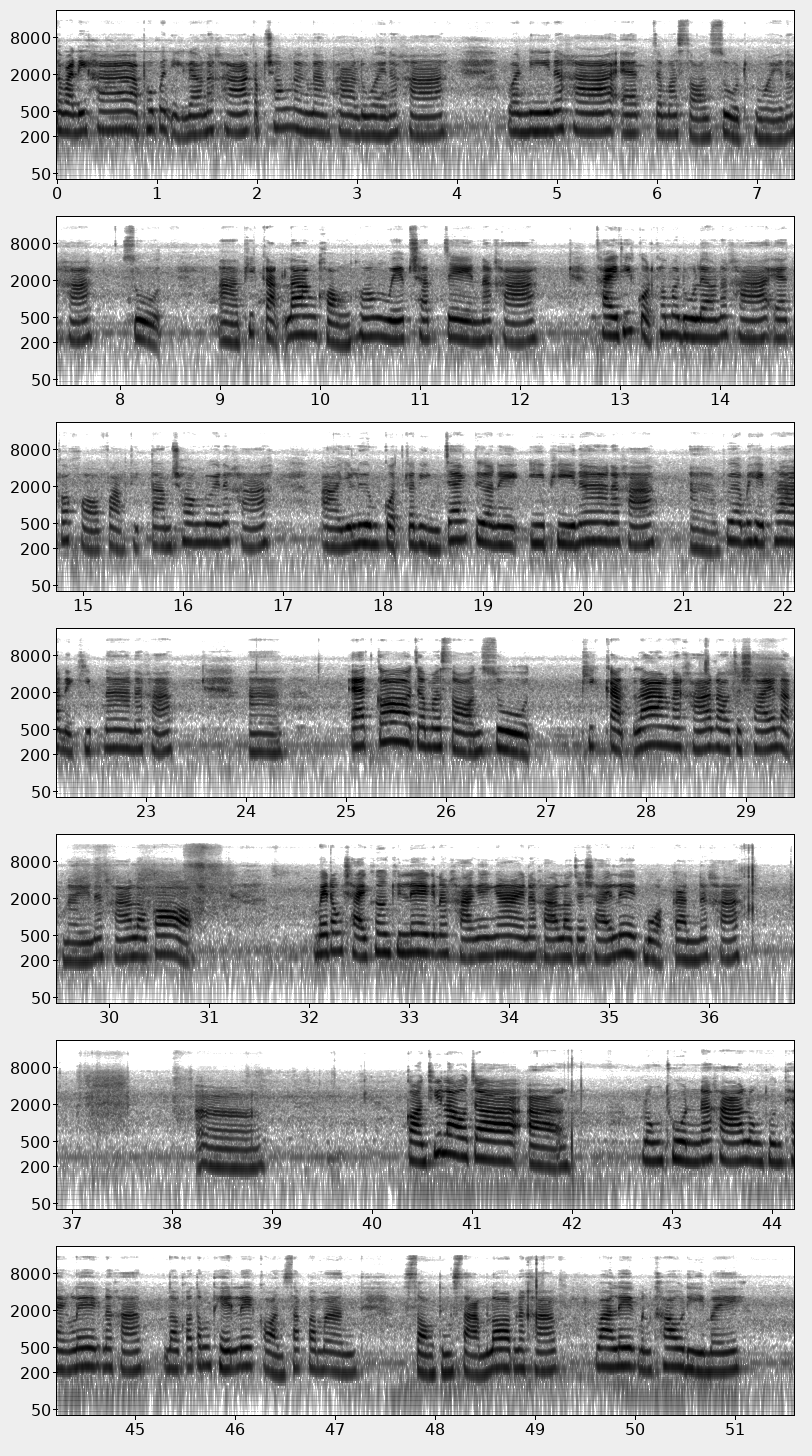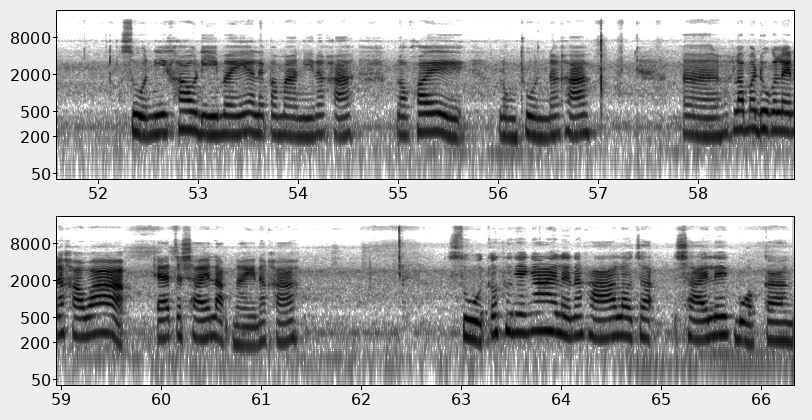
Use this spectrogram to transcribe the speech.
สวัสดีค่ะ พบกันอีกแล้วนะคะ กับช่องนางนางพารวยนะคะ วันนี้นะคะแอดจะมาสอนสูตรหวยนะคะ สูตรพิกัดล่างของห้องเว็บชัดเจนนะคะ ใครที่กดเข้ามาดูแล้วนะคะแอดก็ขอฝากติดตามช่องด้วยนะคะอาอย่าลืมกดกระดิ่งแจ้งเตือนใน EP หน้านะคะเพื่อไม่ให้พลาดในคลิปหน้านะคะอ่าแอดก็จะมาสอนสูตร พิกัดล่างนะคะ เราจะใช้หลักไหนนะคะ แล้วก็ไม่ต้องใช้เครื่องคิดเลขนะคะ ง่าย ๆนะคะ เราจะใช้เลขบวกกันนะคะก่อนที่เราจะลงทุนนะคะ ลงทุนแทงเลขนะคะ เราก็ต้องเทสเลขก่อนสักประมาณ 2-3 รอบนะคะ ว่าเลขมันเข้าดีไหมสูตรนี้เข้าดีไหมอะไรประมาณนี้นะคะ เราค่อยลงทุนนะคะ เรามาดูกันเลยนะคะว่าแอดจะใช้หลักไหนนะคะ สูตรก็คือง่าย ๆเลยนะคะ เราจะใช้เลขบวกกัน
